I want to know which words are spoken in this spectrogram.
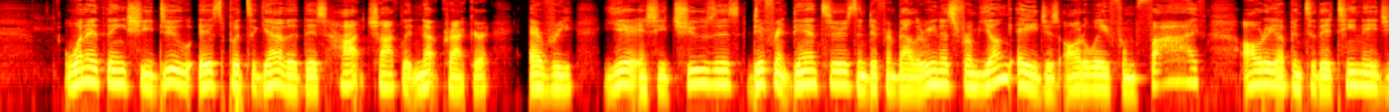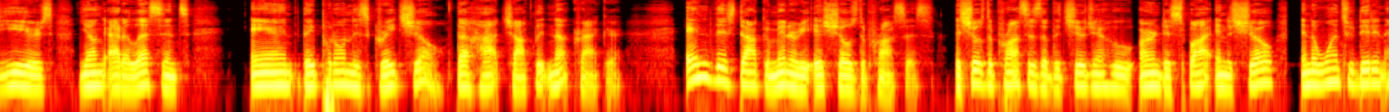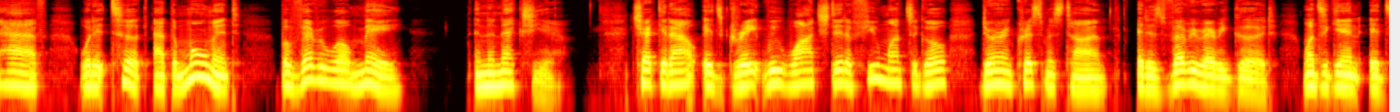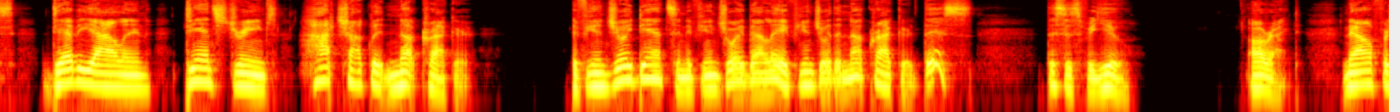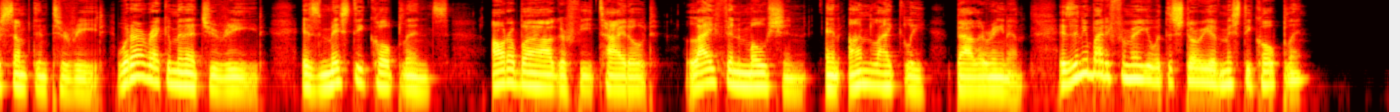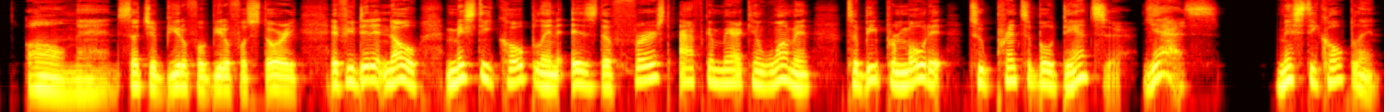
One of the things she do is put together this hot chocolate nutcracker every year and she chooses different dancers and different ballerinas from young ages all the way from five all the way up into their teenage years young adolescents and they put on this great show the hot chocolate nutcracker. In this documentary it shows the process. It shows the process of the children who earned a spot in the show and the ones who didn't have what it took at the moment but very well may in the next year Check it out. It's great. We watched it a few months ago during Christmas time. It is very, very good. Once again, it's Debbie Allen, Dance Dreams, Hot Chocolate Nutcracker. If you enjoy dancing, if you enjoy ballet, if you enjoy the Nutcracker, this, this is for you. All right. Now for something to read. What I recommend that you read is Misty Copeland's autobiography titled Life in Motion an unlikely ballerina. Is anybody familiar with the story of Misty Copeland? Oh man, such a beautiful, beautiful story. If you didn't know, Misty Copeland is the first African American woman to be promoted to principal dancer. Yes, Misty Copeland.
